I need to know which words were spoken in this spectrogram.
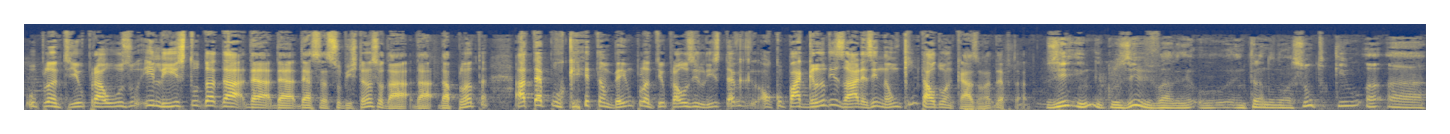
o plantio para uso ilícito da, da, da, da dessa substância, da, da, da, planta, até porque também um plantio para uso ilícito deve ocupar grandes áreas e não um quintal de uma casa, né, deputado? Inclusive, Wagner, entrando no assunto, que a, a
